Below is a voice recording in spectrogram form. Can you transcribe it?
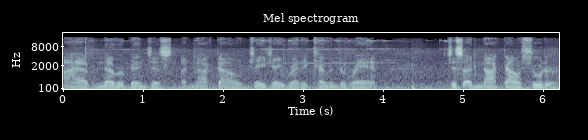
I have never been just a knockdown JJ Redick, Kevin Durant, just a knockdown shooter.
